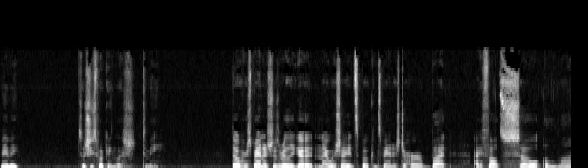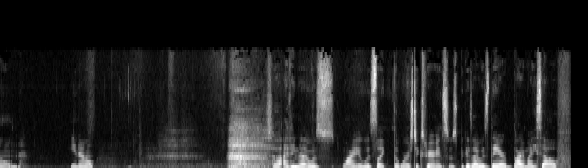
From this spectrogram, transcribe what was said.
maybe. So she spoke English to me. Though her Spanish was really good, and I wish I had spoken Spanish to her, but I felt so alone, you know? So I think that was why it was like the worst experience was because I was there by myself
